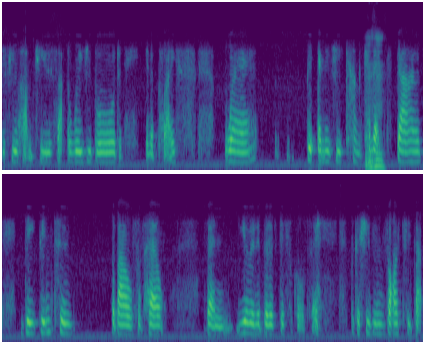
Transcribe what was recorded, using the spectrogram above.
If you happen to use that Ouija board in a place where the energy can connect down deep into the bowels of hell, then you're in a bit of difficulty because you've invited that,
